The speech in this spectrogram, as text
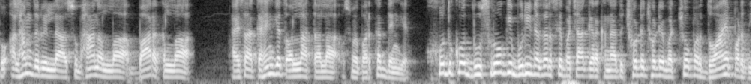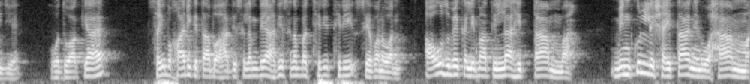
تو الحمدللہ سبحان اللہ بارک اللہ ایسا کہیں گے تو اللہ تعالیٰ اس میں برکت دیں گے۔ خود کو دوسروں کی بری نظر سے بچا کے رکھنا ہے تو چھوٹے چھوٹے بچوں پر دعائیں پڑھ دیجیے۔ وہ دعا کیا ہے؟ صحیح بخاری کتاب و حدیث لمبیہ حدیث نمبر 3371 اعوذ بکلمات اللہ التامہ۔ من کل شیطان وحامہ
